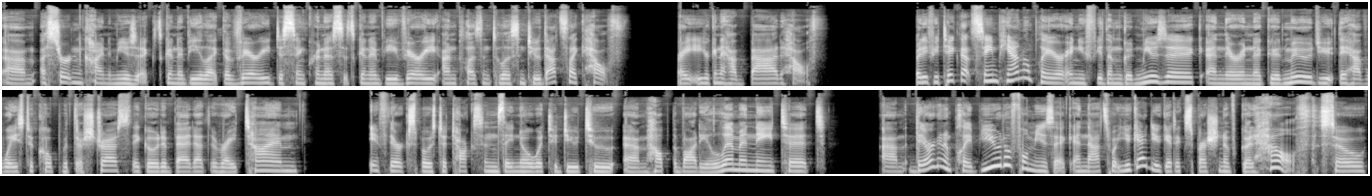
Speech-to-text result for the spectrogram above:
um, a certain kind of music. It's going to be like a very desynchronous, it's going to be very unpleasant to listen to. That's like health, right? You're going to have bad health. But if you take that same piano player and you feed them good music and they're in a good mood, you, they have ways to cope with their stress, they go to bed at the right time, if they're exposed to toxins, they know what to do to um, help the body eliminate it. Um, they're going to play beautiful music, and that's what you get. You get expression of good health. So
